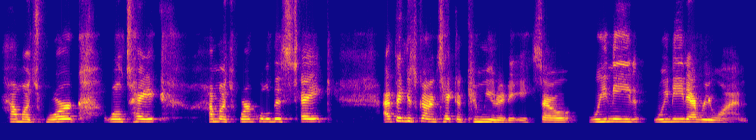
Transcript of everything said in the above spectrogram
How much work will take? How much work will this take? I think it's going to take a community. So we need we need everyone.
